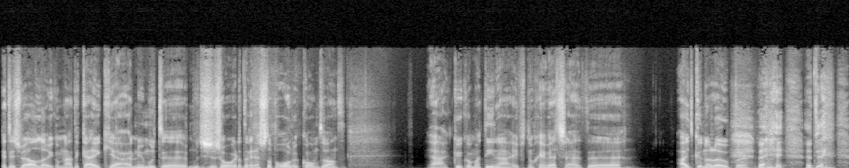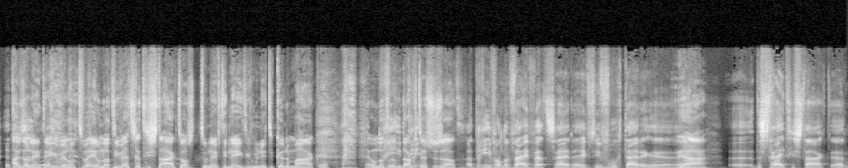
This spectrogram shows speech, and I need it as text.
het is wel leuk om naar te kijken. Ja, nu moeten, moeten ze zorgen dat de rest op orde komt. Want ja, Cuco Martina heeft nog geen wedstrijd eh, uit kunnen lopen. Nee, het, het heeft alleen tegen Willem II, omdat die wedstrijd gestaakt was. Toen heeft hij 90 minuten kunnen maken. En omdat er een dag Drie- tussen zat. Ah, Drie van de vijf wedstrijden heeft hij vroegtijdig eh, Ja, eh, de strijd gestaakt. En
